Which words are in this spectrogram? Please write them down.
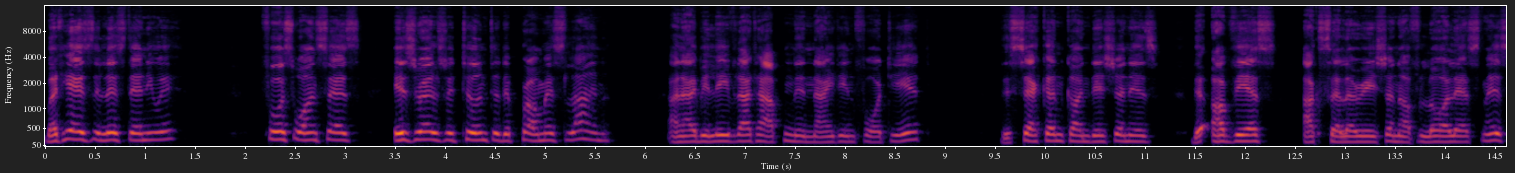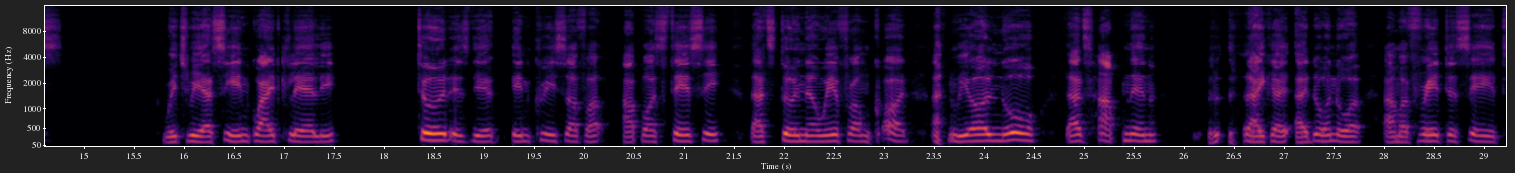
But here's the list anyway. First one says Israel's return to the promised land. And I believe that happened in 1948. The second condition is the obvious acceleration of lawlessness, which we are seeing quite clearly. Third is the increase of apostasy that's turning away from God. And we all know that's happening. Like, I, I don't know, I'm afraid to say it,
